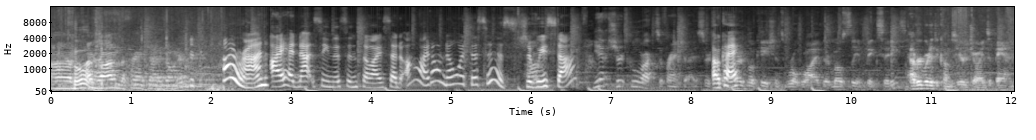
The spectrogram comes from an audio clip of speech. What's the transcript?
Um, Cool. I'm Ron, I'm the franchise owner. Hi, Ron. I had not seen this, and so I said, "Oh, I don't know what this is. Should we stop?" yeah, sure. Cool Rock's a franchise. There's Okay. 100 locations worldwide. They're mostly in big cities. Everybody that comes here joins a band.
